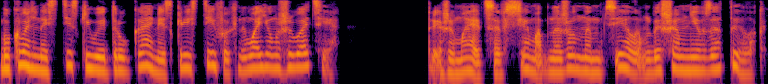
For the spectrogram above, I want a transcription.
буквально стискивает руками, скрестив их на моем животе прижимается всем обнаженным телом, дыша мне в затылок.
